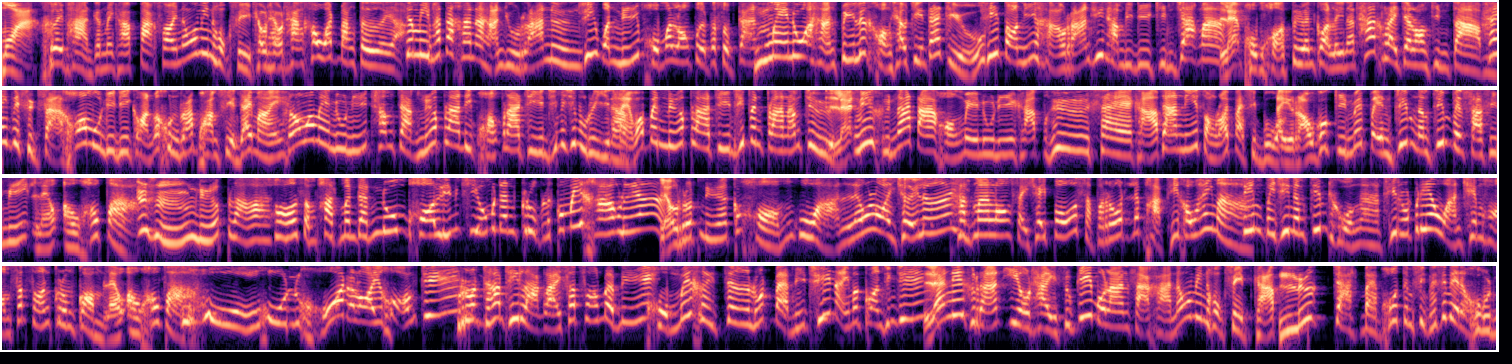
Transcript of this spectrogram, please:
หม่าเคยผ่านกันไหมครับ ปากซอยนวมิน 64 แถวแถวทางเข้าวัดบางเตยอะจะมีพัตตาคารอาหารอยู่ร้านหนึ่งที่วันนี้ผมมาลองเปิดประสบการณ์ เมนูอาหารปีลึกของชาวจีนแต้จิ๋วที่ตอนนี้หาร้านที่ทำดีๆกินยากมาก และผมขอเตือนก่อนเลยนะ ถ้าใครจะลองกินตาม ให้ไปศึกษาข้อมูลดีๆก่อนว่าคุณรับความเสี่ยงได้ไหมเพราะว่าเมนูนี้ทำจากเนื้อปลาดิบของปลาจีนที่ไม่ใช่บุรีนะแต่ว่าเป็นเนื้อปลาจีนที่เป็นปลาน้ำจืดและนี่คือหน้าตาของเมนูนี้ครับฮือแซครับจานนี้ 280 บวกไอเราก็กินไม่เป็นจิ้มน้ำจิ้มเป็นซาซิมิแล้วเอาเข้าปากอื้อหือเนื้อปลาพอสัมผัสมันดันนุ่ม พอลิ้นเคี้ยวมันดันกรุบแล้วก็ไม่คาวเลยอะแล้วรสเนื้อก็หอมหวานแล้วอร่อยเฉยเลย ถัดมาลองใส่ไชโป๊สับปะรดและผักที่เขาให้มา จิ้มไปที่น้ำจิ้มถั่วงาที่รสเปรี้ยวหวานเค็มหอมซับซ้อนกลมกล่อมแล้วเอาเข้าปากโอ้โหคุณโคตรอร่อยของจริงรสชาติที่หลากหลายซับซ้อนแบบนี้ ผมไม่เคยเจอรสแบบนี้ที่ไหนมาก่อนจริง ๆ และนี่คือร้านเอียวไทยสุกี้โบราณสาขานวมินทร์60 ครับ ลึก จัดแบบโคตรเต็มสิบให้สิบเอ็ดอะคุณ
